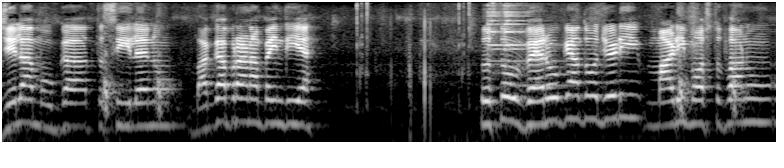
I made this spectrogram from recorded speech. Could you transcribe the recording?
ਜ਼ਿਲ੍ਹਾ ਮੋਗਾ ਤਹਿਸੀਲ ਇਹਨੂੰ ਬਾਗਾ ਪੁਰਾਣਾ ਪੈਂਦੀ ਹੈ। ਦੋਸਤੋ, ਵੈਰੋਗਿਆਂ ਤੋਂ ਜਿਹੜੀ ਮਾੜੀ ਮੁਸਤਫਾ ਨੂੰ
